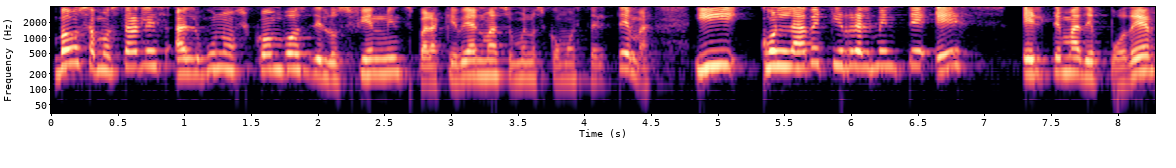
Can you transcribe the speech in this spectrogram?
vamos a mostrarles algunos combos de los Fienmins para que vean más o menos cómo está el tema. Y con la Betty realmente es el tema de poder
